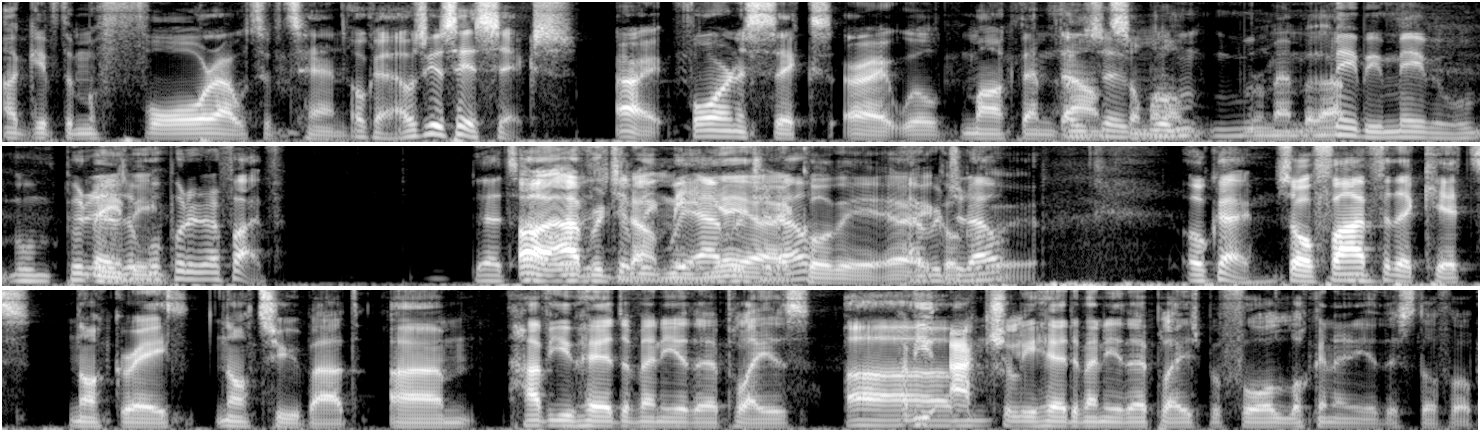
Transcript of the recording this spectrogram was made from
I'll give them a four out of ten. Okay. I was gonna say a six. All right, four and a six. All right, we'll mark them down. uh, Someone we'll- will remember that. Maybe maybe we'll, we'll put it. As a, we'll put it at a five. That's Oh, how average it so out. we- we yeah, average yeah, it all right, out? cool, yeah, yeah, Average cool, it cool, out? cool, yeah. Okay. So five for their kits, not great, not too bad. Um, have you heard of any of their players? Have you Um, actually heard of any of their players before looking any of this stuff up?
